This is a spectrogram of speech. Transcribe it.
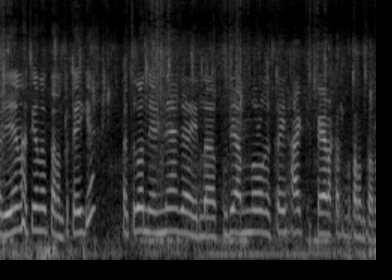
ಅದೇನು ಹಚ್ಕೊಂಡಿರ್ತಾರಂತ ಕೈಗೆ? ಹಚ್ಕೊಂಡು ಎಣ್ಣೆಯಾಗ ಇಲ್ಲ ಕುದಿ ಅನ್ನೊಳಗೆ ಕೈ ಹಾಕಿ ಕೈ ಹಾಕತ್ ಬಿಡ್ತಾರಂತಾರ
